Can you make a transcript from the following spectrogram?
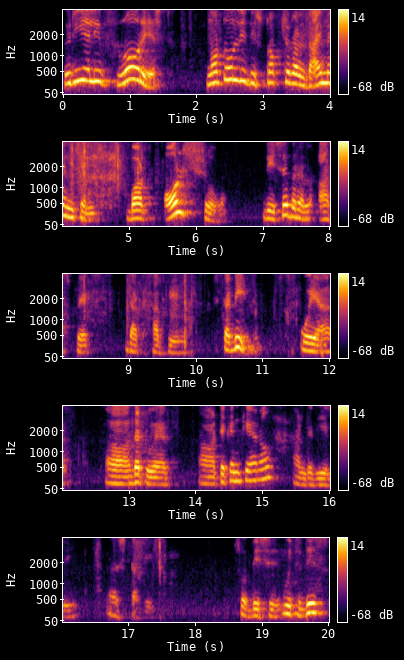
really flourished not only the structural dimensions, but also the several aspects that have been studied were uh, that were uh, taken care of and really uh, studied. So this is with this,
